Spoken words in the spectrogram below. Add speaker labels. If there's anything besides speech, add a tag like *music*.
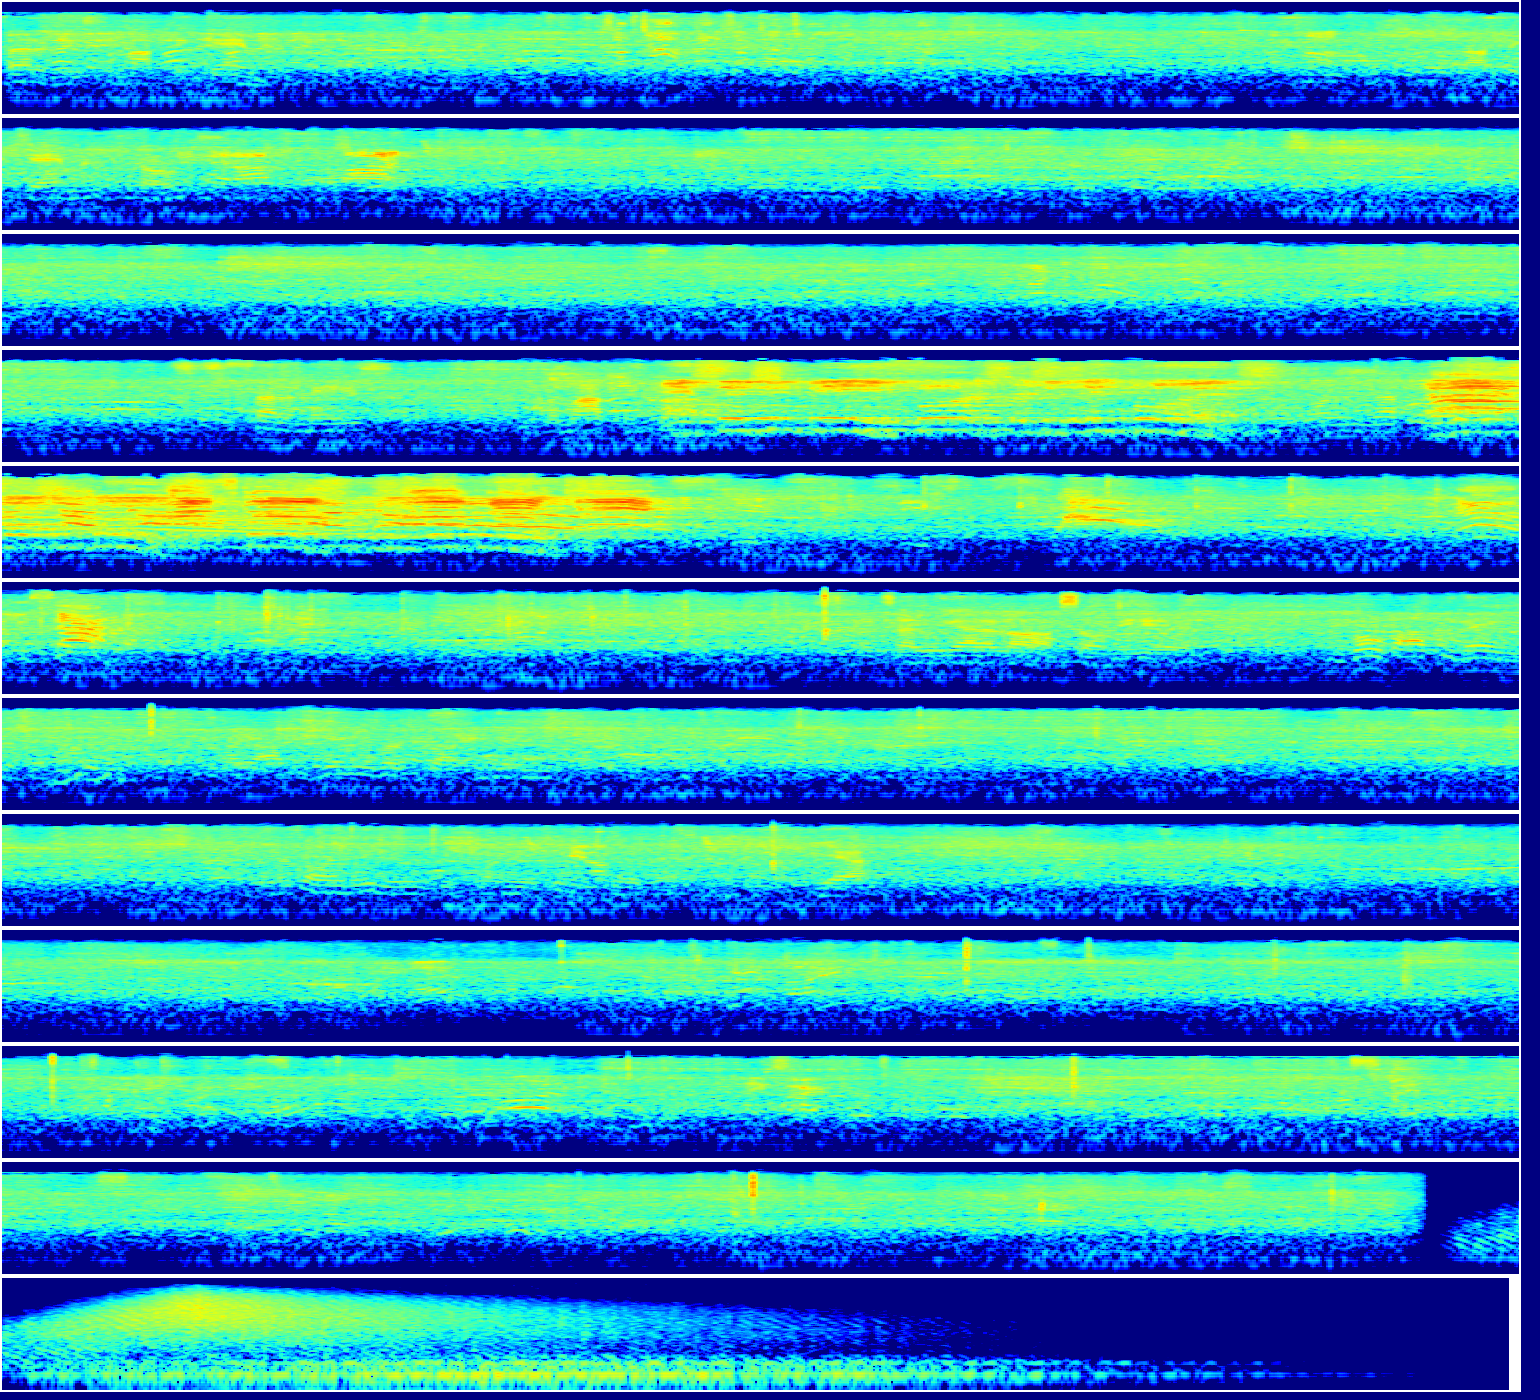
Speaker 1: felonies from Optic Gaming. Optic Gaming, coach. felonies from Gaming.
Speaker 2: station B, force versus. And then station B, force versus influence.
Speaker 1: Like we got a loss over here.
Speaker 3: Both off the game. *laughs* like off the game versus off the game. That's all they needed was just one of the teams to go there.
Speaker 1: Yeah.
